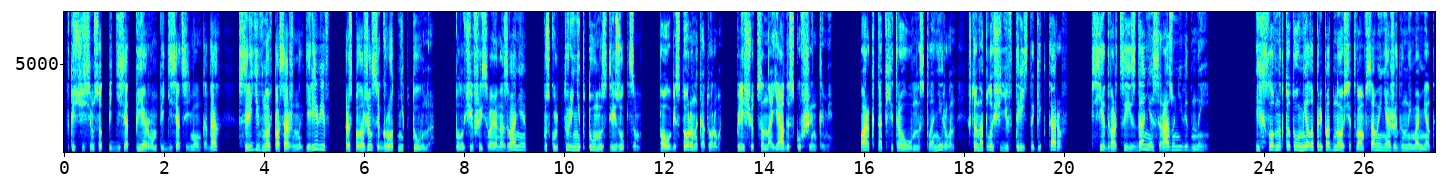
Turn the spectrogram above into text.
В 1751-57 годах среди вновь посаженных деревьев расположился грот Нептуна, получивший свое название по скульптуре Нептуна с трезубцем, по обе стороны которого плещутся наяды с кувшинками. Парк так хитроумно спланирован, что на площади в 300 гектаров все дворцы и здания сразу не видны. Их словно кто-то умело преподносит вам в самый неожиданный момент,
